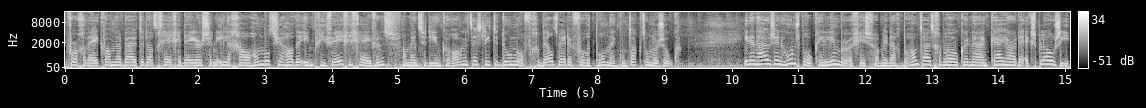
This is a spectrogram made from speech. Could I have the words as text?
Vorige week kwam naar buiten dat GGD'ers een illegaal handeltje hadden in privégegevens... van mensen die een coronatest lieten doen of gebeld werden voor het bron- en contactonderzoek. In een huis in Hoensbroek in Limburg is vanmiddag brand uitgebroken na een keiharde explosie.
